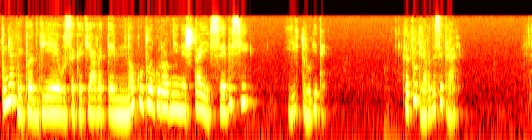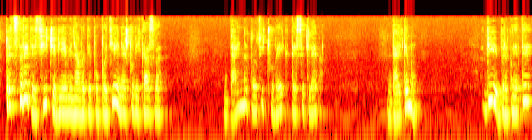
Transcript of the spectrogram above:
По някой път вие усъкътявате много благородни неща и в себе си, и в другите. Какво трябва да се прави? Представете си, че вие минавате по пътя и нещо ви казва Дай на този човек 10 лева. Дайте му. Вие бръкнете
